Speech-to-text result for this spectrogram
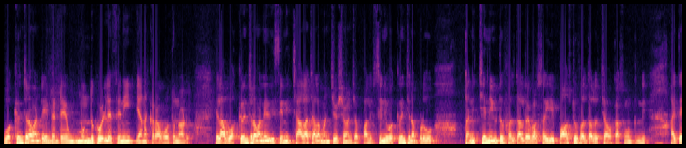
వక్రించడం అంటే ఏంటంటే ముందుకు వెళ్ళే శని వెనక్కి రాబోతున్నాడు. ఇలా వక్రించడం అనేది శని చాలా చాలా మంచి విషయం అని చెప్పాలి. శని వక్రించినప్పుడు తనిచ్చే నెగిటివ్ ఫలితాలు రివర్స్ అయ్యి పాజిటివ్ ఫలితాలు వచ్చే అవకాశం ఉంటుంది. అయితే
